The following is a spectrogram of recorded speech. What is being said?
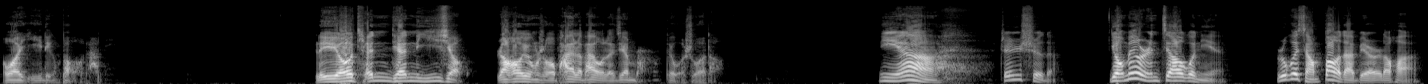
我一定报答你。李由甜甜的一笑，然后用手拍了拍我的肩膀，对我说道：“你呀，真是的，有没有人教过你？如果想报答别人的话，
